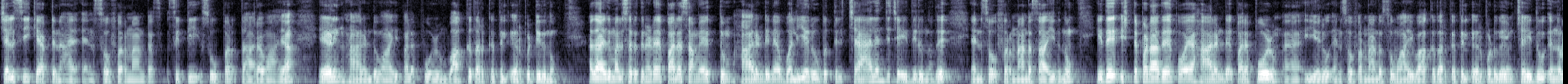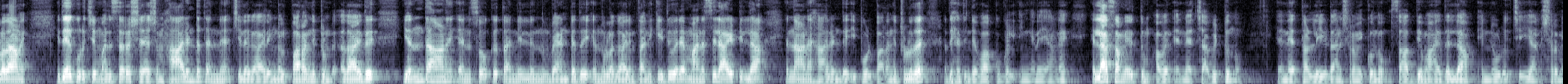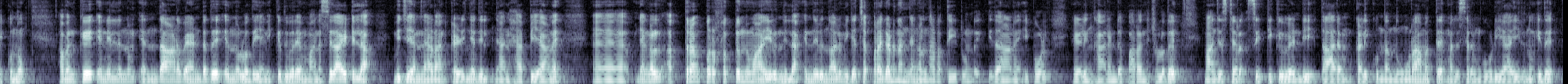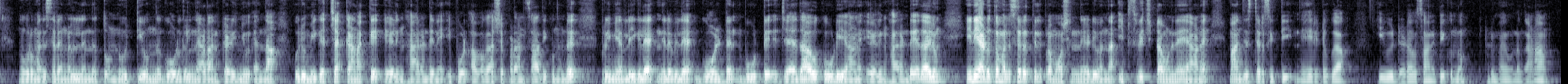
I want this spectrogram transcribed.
ചെൽസി ക്യാപ്റ്റനായ എൻസോ ഫെർണാണ്ടസ് സിറ്റി സൂപ്പർ താരമായ ഏളിംഗ് ഹാലൻഡുമായി പലപ്പോഴും വാക്ക് തർക്കത്തിൽ ഏർപ്പെട്ടിരുന്നു. അതായത് മത്സരത്തിനിടെ പല സമയത്തും ഹാലണ്ടിനെ വലിയ രൂപത്തിൽ ചാലഞ്ച് ചെയ്തിരുന്നത് എൻസോ ഫെർണാണ്ടസ് ആയിരുന്നു. ഇത് ഇഷ്ടപ്പെടാതെ പോയ ഹാലൻഡ് പലപ്പോഴും ഈയൊരു എൻസോ ഫെർണാണ്ടസുമായി വാക്ക് തർക്കത്തിൽ ഏർപ്പെടുകയും ചെയ്തു എന്നുള്ളതാണ്. ഇതേക്കുറിച്ച് മത്സരശേഷം ഹാലൻഡ് തന്നെ ചില കാര്യങ്ങൾ പറഞ്ഞിട്ടുണ്ട്. അതായത് എന്താണ് എൻസോക്ക് തന്നിൽ നിന്നും വേണ്ടത് എന്നുള്ള കാര്യം തനിക്ക് ഇതുവരെ മനസ്സിലായിട്ടില്ല എന്നാണ് ഹാലൻഡ് ഇപ്പോൾ പറഞ്ഞിട്ടുള്ളത്. അദ്ദേഹത്തിന്റെ വാക്കുകൾ ഇങ്ങനെയാണ്. എല്ലാ സമയത്തും അവൻ എന്നെ ചവിട്ടുന്നു. എന്നെ തള്ളിയിടാൻ ശ്രമിക്കുന്നു. സാധ്യമായതെല്ലാം എന്നോട് ചെയ്യാൻ ശ്രമിക്കുന്നു. അവൻക്ക് എന്നിൽ നിന്നും എന്താണ് വേണ്ടത് എന്നുള്ളത് എനിക്കിതുവരെ മനസ്സിലായിട്ടില്ല. വിജയം നേടാൻ കഴിഞ്ഞതിൽ ഞാൻ ഹാപ്പിയാണ്. ഞങ്ങൾ അത്ര പെർഫെക്റ്റ് ഒന്നും ആയിരുന്നില്ല. എന്നിരുന്നാലും മികച്ച പ്രകടനം ഞങ്ങൾ നടത്തിയിട്ടുണ്ട്. ഇതാണ് ഇപ്പോൾ ഏളിംഗ് ഹാലൻഡ് പറഞ്ഞിട്ടുള്ളത്. മാഞ്ചസ്റ്റർ സിറ്റിക്ക് വേണ്ടി താരം കളിക്കുന്ന നൂറാമത്തെ മത്സരം കൂടിയായിരുന്നു ഇത്. നൂറ് മത്സരങ്ങളിൽ നിന്ന് തൊണ്ണൂറ്റി ഒന്ന് ഗോളുകൾ നേടാൻ കഴിഞ്ഞു എന്ന ഒരു മികച്ച കണക്ക് ഏളിംഗ് ഹാലൻഡിന് ഇപ്പോൾ അവകാശപ്പെടാൻ സാധിക്കുന്നുണ്ട്. പ്രീമിയർ ലീഗിലെ നിലവിലെ ഗോൾഡൻ ബൂട്ട് ജേതാവ് കൂടിയാണ് ഏളിംഗ് ഹാലൻഡ്. ഏതായാലും ഇനി അടുത്ത മത്സരത്തിൽ പ്രൊമോഷൻ നേടി വന്ന ഇപ്സ്വിച്ച് ടൗണിനെയാണ് മാഞ്ചസ്റ്റർ സിറ്റി നേരിടുക. ഈ വീഡിയോയുടെ അവസാനിപ്പിക്കുന്നു. വീണ്ടും കാണാം.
